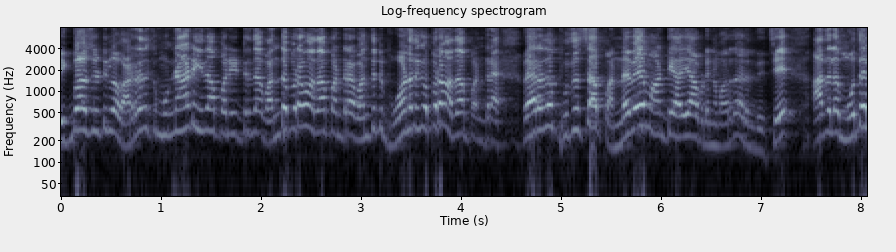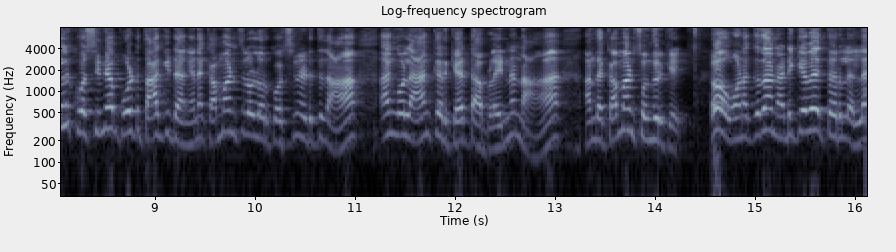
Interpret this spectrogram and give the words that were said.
பிக் பாஸ் வீட்டுல வர்றதுக்கு முன்னாடி இதான் பண்ணிட்டு இருந்தேன் வந்த பிறகு அதான் பண்ற. வந்துட்டு போனதுக்கு அப்புறம் அதான் பண்ற. வேற ஏதோ புதுசா பண்ணவே மாட்டியாயா அப்படின்ற மாதிரி தான் இருந்துச்சு. அதுல முதல் கொஸ்டினே போட்டு தாக்கிட்டாங்க. ஏன்னா கமெண்ட்ஸ்ல உள்ள ஒரு கொஸ்டின் எடுத்து தான் அங்க உள்ள ஆங்கர் கேட்டாப்ல. என்னன்னா அந்த கமெண்ட்ஸ் வந்திருக்கு. ஓ உனக்கு தான் நடிக்கவே தெரிலல்ல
